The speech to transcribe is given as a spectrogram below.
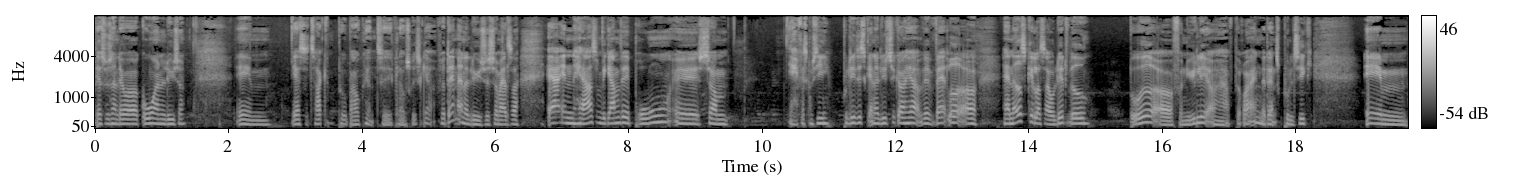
Jeg synes, han laver gode analyser. Øhm, ja, så tak på bagkant til Claus Riskær for den analyse, som altså er en herre, som vi gerne vil bruge øh, som ja, hvad skal man sige, politisk analytiker her ved valget, og han adskiller sig jo lidt ved både at for nylig at have haft berøring med dansk politik. Øhm,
